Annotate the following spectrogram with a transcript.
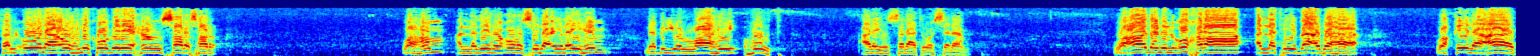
فالأولى أهلكوا بريح صرصر وهم الذين أرسل إليهم نبي الله هود عليه الصلاة والسلام. وعادا الأخرى التي بعدها. وقيل عاد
